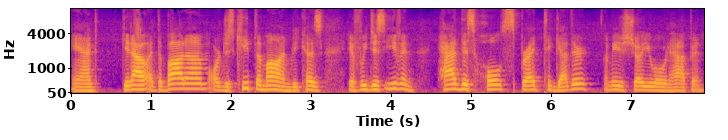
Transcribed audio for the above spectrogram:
and get out at the bottom or just keep them on because if we just even had this whole spread together, let me just show you what would happen.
